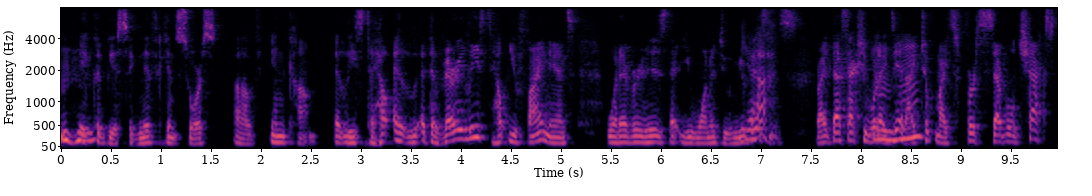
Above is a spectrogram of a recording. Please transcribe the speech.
Mhm. it could be a significant source of income, at least to help, at, the very least, to help you finance whatever it is that you want to do in your Yeah. business. Right? That's actually what I did. I Mhm. took my first several checks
